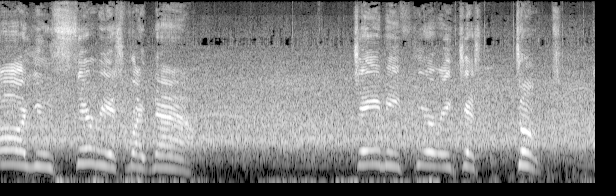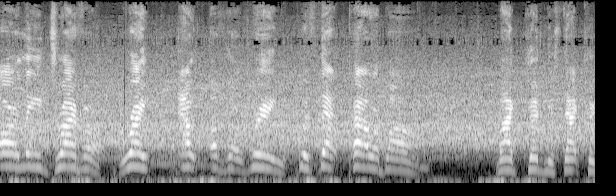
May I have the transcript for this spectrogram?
Are you serious right now? Jamie Fury just dumped Arlene Driver right out of the ring with that power bomb. My goodness, that could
